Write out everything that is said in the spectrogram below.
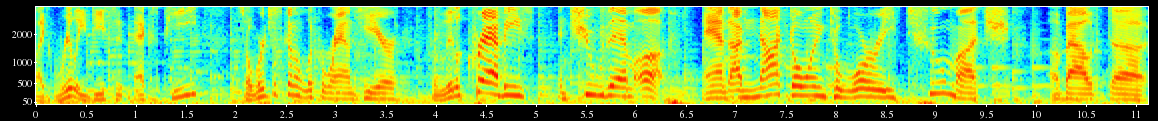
like really decent XP. So we're just gonna look around here for little crabbies and chew them up. And I'm not going to worry too much about uh,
